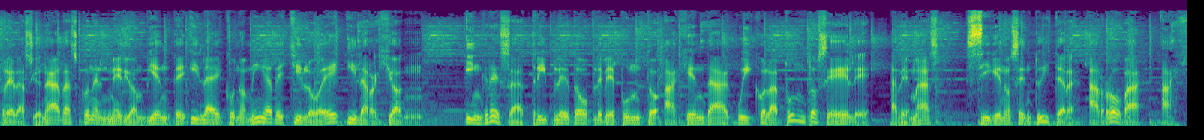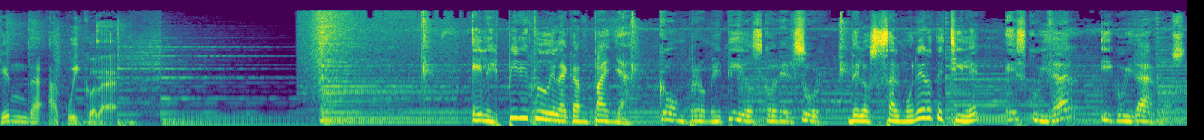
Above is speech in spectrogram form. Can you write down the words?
relacionadas con el medio ambiente y la economía de Chiloé y la región. Ingresa www.agendaacuícola.cl. Además, síguenos en Twitter, arroba Agenda Acuícola. El espíritu de la campaña Comprometidos con el Sur de los salmoneros de Chile es cuidar y cuidarnos.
